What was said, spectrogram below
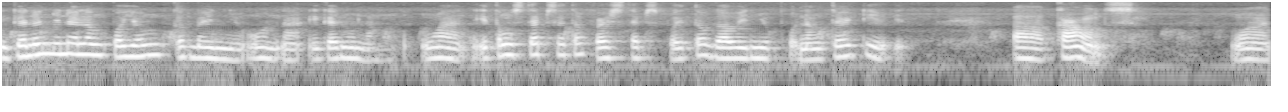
Iganon nyo na lang po yung kamay nyo. Una, iganon lang. One. Itong steps na to, first steps po ito, gawin nyo po ng 30 uh, counts. 1,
